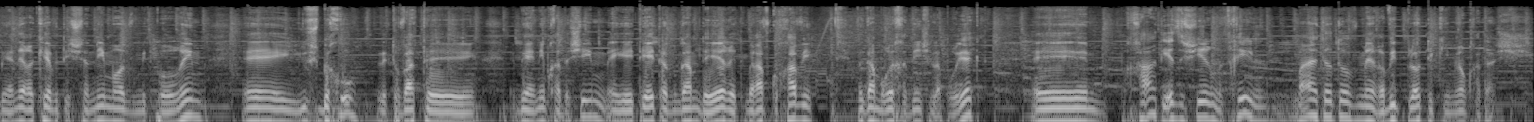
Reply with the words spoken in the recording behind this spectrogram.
בנייני רכבת ישנים מאוד ומתפוררים, uh, יושבחו לטובת uh, בניינים חדשים. Uh, תהיה איתנו גם דיירת מירב כוכבי וגם עורך הדין של הפרויקט. בחרתי איזה שיר נתחיל, מה יותר טוב מרבית פלוטיק עם יום חדש.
